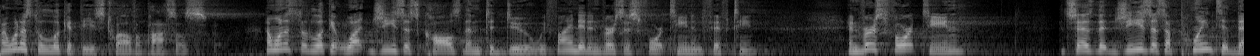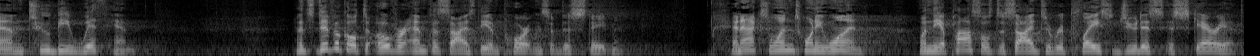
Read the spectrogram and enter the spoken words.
But I want us to look at these 12 apostles. I want us to look at what Jesus calls them to do. We find it in verses 14 and 15. In verse 14, it says that Jesus appointed them to be with him. And it's difficult to overemphasize the importance of this statement. In Acts 1:21, when the apostles decide to replace Judas Iscariot,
